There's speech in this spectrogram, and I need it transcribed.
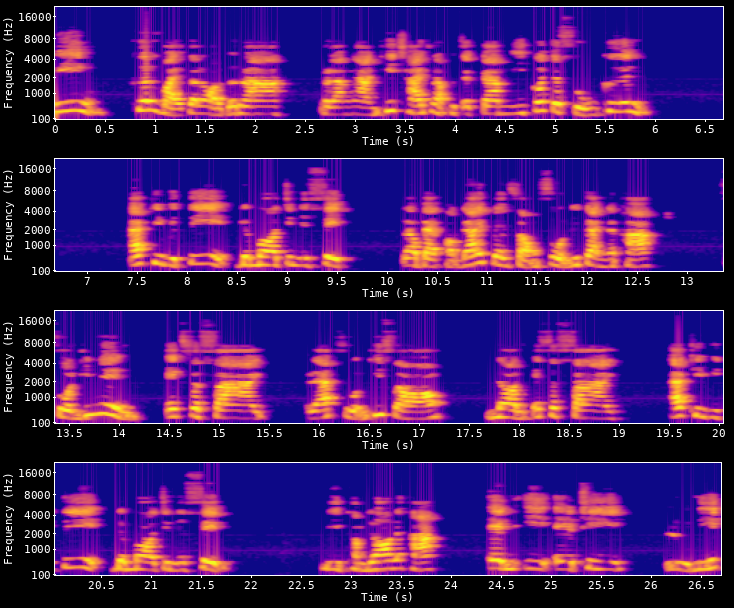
วิ่งเคลื่อนไหวตลอดเวลา พลังงานที่ใช้สำหรับกิจกรรมนี้ก็จะสูงขึ้น activity the more genesis เราแบ่งออกได้เป็น 2 ส่วนด้วยกันนะคะ ส่วนที่ 1 exercise และส่วนที่ 2 non exercise activity the more genesis มีคำย่อนะคะ NEAT หรือ NEAT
